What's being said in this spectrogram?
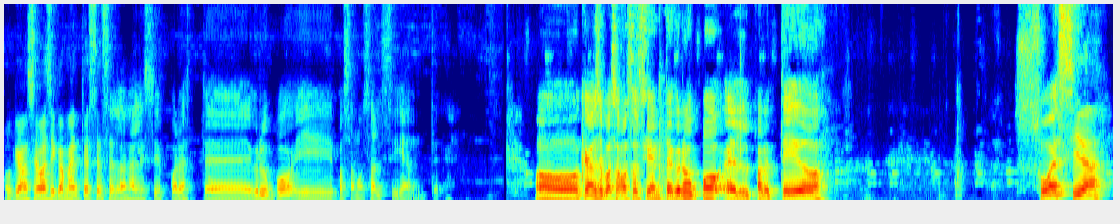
Ok, entonces básicamente ese es el análisis por este grupo y pasamos al siguiente. Ok, entonces pasamos al siguiente grupo, el partido Suecia,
